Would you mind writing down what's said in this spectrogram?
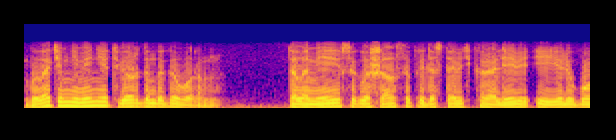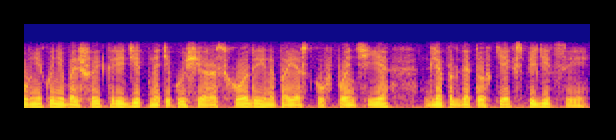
была тем не менее твердым договором. Толомей соглашался предоставить королеве и ее любовнику небольшой кредит на текущие расходы и на поездку в Понтье для подготовки экспедиции.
